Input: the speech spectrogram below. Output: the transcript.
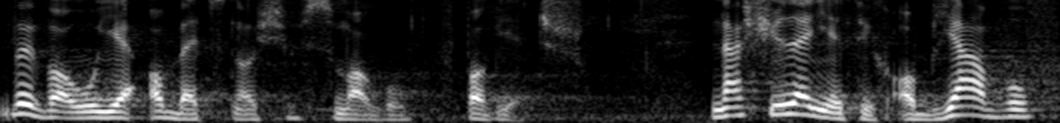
wywołuje obecność smogu w powietrzu. Nasilenie tych objawów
